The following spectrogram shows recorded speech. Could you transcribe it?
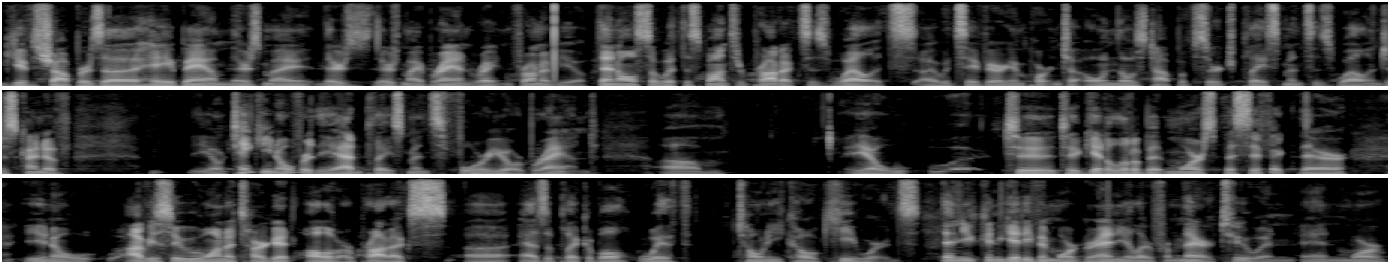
gives shoppers a hey bam there's my there's there's my brand right in front of you. Then also with the sponsored products as well it's i would say very important to own those top of search placements as well and just kind of you know taking over the ad placements for your brand um, you know, to to get a little bit more specific there, you know, obviously we want to target all of our products uh, as applicable with Tony Co keywords. Then you can get even more granular from there too, and and more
